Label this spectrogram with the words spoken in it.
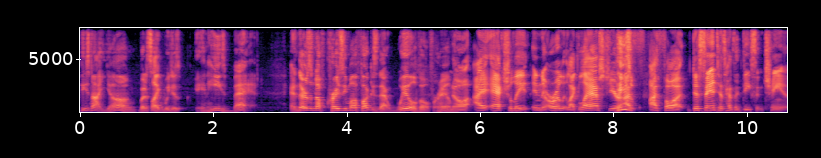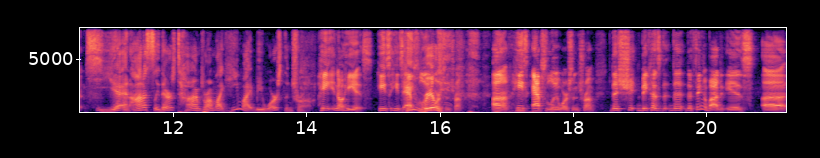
He's not young, but it's like we just and he's bad. And there's enough crazy motherfuckers that will vote for him. no, I actually in the early like last year I, I thought DeSantis has a decent chance. Yeah, and honestly, there's times where I'm like, he might be worse than Trump. He no, he is. He's he's absolutely really- worse than Trump. Um, he's absolutely worse than Trump. The shit because the, the the thing about it is, uh,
